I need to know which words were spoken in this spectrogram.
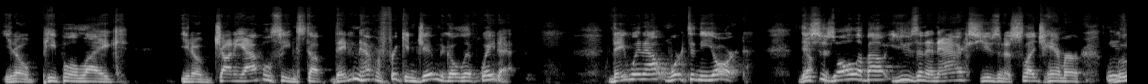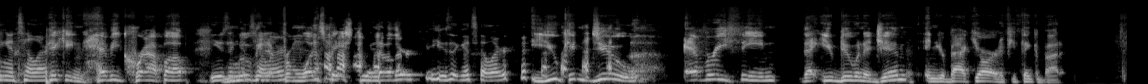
you know, people like, you know, Johnny Appleseed and stuff, they didn't have a freaking gym to go lift weight at. They went out and worked in the yard. This is all about using an axe, using a sledgehammer, Using a tiller. picking heavy crap up, Using a moving tiller. it from one space to another. Using a tiller. You can do everything that you do in a gym in your backyard if you think about it.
